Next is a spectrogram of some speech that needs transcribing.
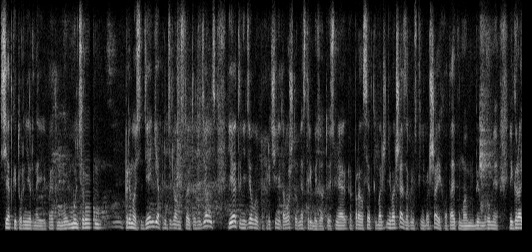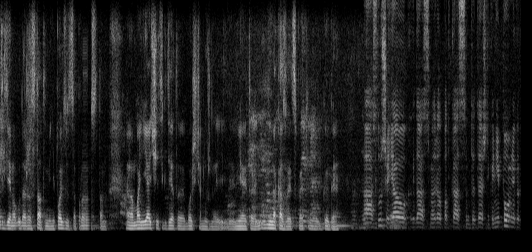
сеткой турнирной, поэтому multi-room приносит деньги, определенно стоит это делать. Я это не делаю по причине того, что у меня стрим идет. То есть у меня, как правило, сетка небольшая, загрузка небольшая, и хватает на моем любимом руме играть, где я могу даже статами не пользоваться, а просто там э, маньячить где-то больше, чем нужно. И меня это не наказывается, поэтому ГГ. А, слушай, я когда смотрел подкаст с МТТшника, не помню, как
